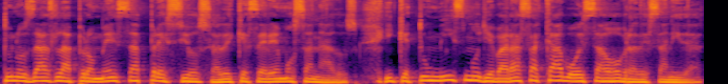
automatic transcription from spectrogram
Tú nos das la promesa preciosa de que seremos sanados y que tú mismo llevarás a cabo esa obra de sanidad.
